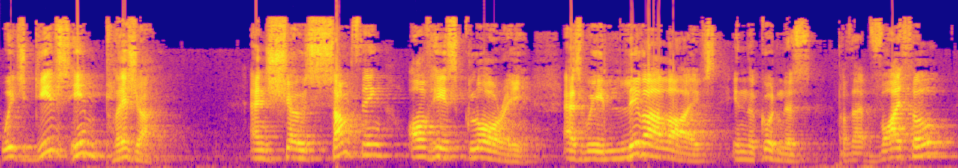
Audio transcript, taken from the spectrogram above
which gives Him pleasure and shows something of His glory as we live our lives in the goodness of that vital,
